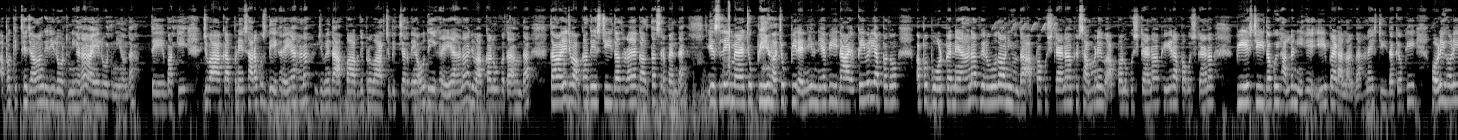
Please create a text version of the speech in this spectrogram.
ਆਪਾਂ ਕਿੱਥੇ ਜਾਵਾਂਗੇ ਜੀ? ਲੋਟ ਨਹੀਂ, ਹਨਾ? ਐਂ ਲੋਟ ਨਹੀਂ ਆਉਂਦਾ। ਤੇ ਬਾਕੀ ਜਵਾਕ ਆਪਣੇ ਸਾਰਾ ਕੁਝ ਦੇਖ ਰਹੇ ਆ, ਹਨਾ? ਜਿਵੇਂ ਦਾ ਆਪਾਂ ਆਪਦੇ ਪਰਿਵਾਰ 'ਚ ਵਿਚਰਦੇ ਆ, ਉਹ ਦੇਖ ਰਹੇ ਆ, ਹਨਾ? ਜਵਾਕਾਂ ਨੂੰ ਪਤਾ ਹੁੰਦਾ। ਤਾਂ ਇਹ ਜਵਾਕਾਂ ਤੇ ਇਸ ਚੀਜ਼ ਦਾ ਥੋੜਾ ਜਿਹਾ ਗਲਤ ਅਸਰ ਪੈਂਦਾ ਇਸ ਲਈ ਮੈਂ ਚੁੱਪ ਹੀ ਹਾਂ ਚੁੱਪ ਹੀ ਰਹਿੰਦੀ ਹੁੰਦੀ ਆ ਵੀ ਨਾ, ਕਈ ਵਾਰੀ ਆਪਾਂ ਤੋਂ ਆਪਾਂ ਬੋਲ ਪੈਂਦੇ ਆ ਹਨਾ? ਫਿਰ ਉਹਦਾ ਨਹੀਂ ਹੁੰਦਾ, ਆਪਾਂ ਕੁਝ ਕਹਿਣਾ, ਫਿਰ ਸਾਹਮਣੇ ਆਪਾਂ ਨੂੰ ਕੁਝ ਕਹਿਣਾ, ਫਿਰ ਆਪਾਂ ਕੁਝ ਕਹਿਣਾ, ਵੀ ਇਸ ਚੀਜ਼ ਦਾ ਕੋਈ ਹੱਲ ਨਹੀਂ, ਇਹ ਇਹ ਭੈੜਾ ਲੱਗਦਾ, ਹਨਾ? ਇਸ ਚੀਜ਼ ਦਾ, ਕਿਉਂਕਿ ਹੌਲੀ ਹੌਲੀ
